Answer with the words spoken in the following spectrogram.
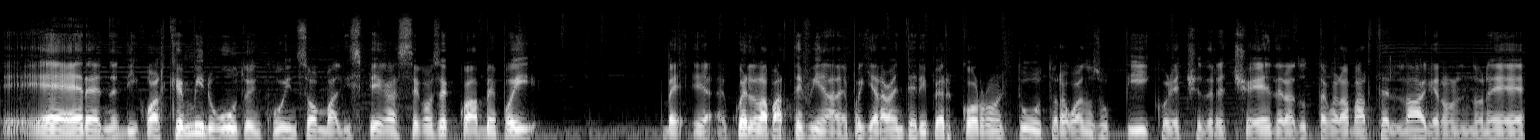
Eren di qualche minuto in cui insomma gli spiega queste cose qua, beh poi beh, eh, quella è la parte finale, poi chiaramente ripercorrono il tutto da quando sono piccoli eccetera eccetera, tutta quella parte là che non, non, è,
